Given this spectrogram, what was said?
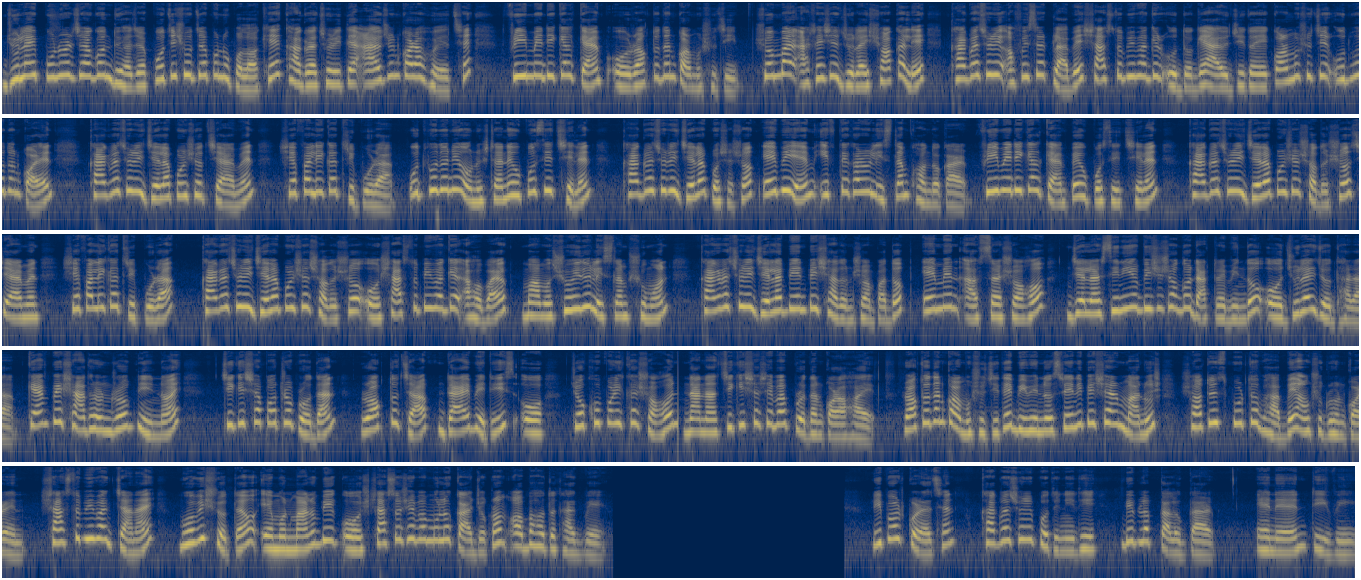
জুলাই পুনর্জাগরণ দুই হাজার পঁচিশ উদযাপন উপলক্ষে খাগড়াছড়িতে আয়োজন করা হয়েছে ফ্রি মেডিকেল ক্যাম্প ও রক্তদান কর্মসূচি। সোমবার আঠাশে জুলাই সকালে খাগড়াছড়ি অফিসার ক্লাবে স্বাস্থ্য বিভাগের উদ্যোগে আয়োজিত এই কর্মসূচির উদ্বোধন করেন খাগড়াছড়ি জেলা পরিষদ চেয়ারম্যান শেফালিকা ত্রিপুরা। উদ্বোধনী অনুষ্ঠানে উপস্থিত ছিলেন খাগড়াছড়ি জেলা প্রশাসক A B M Iftekharul Islam Khandaker. Free medical ক্যাম্পে উপস্থিত ছিলেন খাগড়াছড়ি জেলা পরিষদ সদস্য চেয়ারম্যান শেফালিকা ত্রিপুরা। খাগড়াছড়ি জেলা পরিষদ সদস্য ও স্বাস্থ্য বিভাগের আহ্বায়ক মোহাম্মদ শহীদুল ইসলাম সুমন, খাগড়াছড়ি জেলা বিএনপির সাধারণ সম্পাদক এম এন আফসার সহ জেলার সিনিয়র বিশেষজ্ঞ ডাক্তারবৃন্দ ও জুলাই যোদ্ধারা। ক্যাম্পে সাধারণ রোগ নির্ণয় চিকিৎসাপত্র প্রদান, রক্তচাপ, ডায়াবেটিস ও চক্ষু পরীক্ষা সহ নানা চিকিৎসা সেবা প্রদান করা হয়। রক্তদান কর্মসূচিতে বিভিন্ন শ্রেণি পেশার মানুষ স্বতঃস্ফূর্তভাবে অংশগ্রহণ করেন। স্বাস্থ্য বিভাগ জানায়, ভবিষ্যতেও এমন মানবিক ও স্বাস্থ্যসেবামূলক কার্যক্রম অব্যাহত থাকবে। রিপোর্ট করেছেন খাগড়াছড়ির প্রতিনিধি বিপ্লব তালুকদার, এনএন টিভি।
